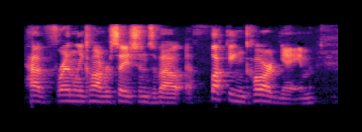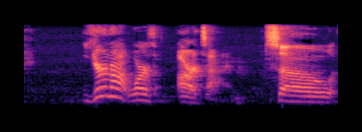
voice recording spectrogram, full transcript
have friendly conversations about a fucking card game, you're not worth our time. So,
